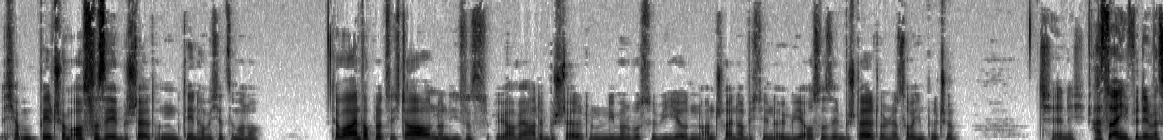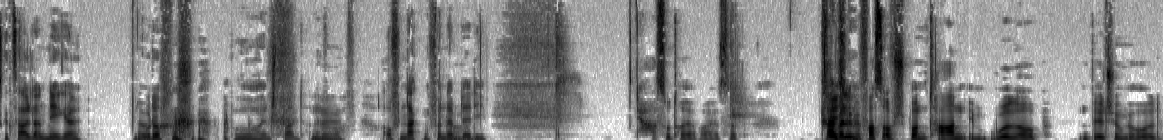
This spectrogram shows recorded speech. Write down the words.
Ich habe einen Bildschirm aus Versehen bestellt und den habe ich jetzt immer noch. Der war einfach plötzlich da und dann hieß es, ja, wer hat den bestellt und niemand wusste wie und anscheinend habe ich den irgendwie aus Versehen bestellt und jetzt habe ich einen Bildschirm. Chillig. Hast du eigentlich für den was gezahlt dann? Nee, gell? Nö. Oder? Oh, entspannt. Nö. auf, auf den Nacken von deinem Ja. Daddy. Ja, so teuer war jetzt. nicht. Ja, Gerade ich habe mir fast auf spontan im Urlaub einen Bildschirm geholt.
